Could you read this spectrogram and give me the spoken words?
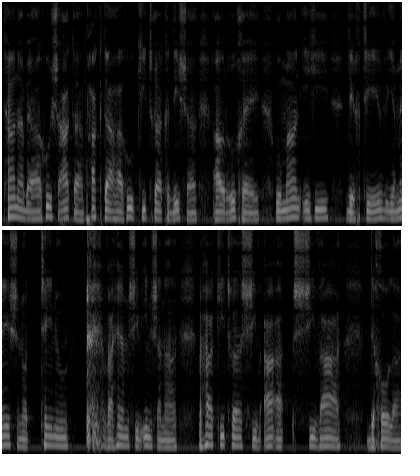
תנא בההוא שעתה פקדה ההוא קיטרא קדישא על רוחי, ומן יהי דכתיב ימי שנותינו והם שבעין שנה, והקיטרא שבעה, שבעה דחולה,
